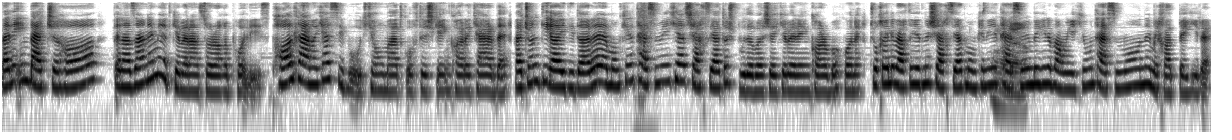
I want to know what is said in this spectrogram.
ولی این بچه ها به نظر نمیاد که برن سراغ پلیس. پال تنها کسی بود که اومد گفتش که این کارو کرده و چون دی آیدی داره ممکنه تصمیم یکی از شخصیتاش بوده باشه که بره این کارو بکنه. چون خیلی وقتا یه شخصیت ممکنه یه آره. تصمیم بگیره و اون یکی اون تصمیم رو نمی‌خواد بگیره.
